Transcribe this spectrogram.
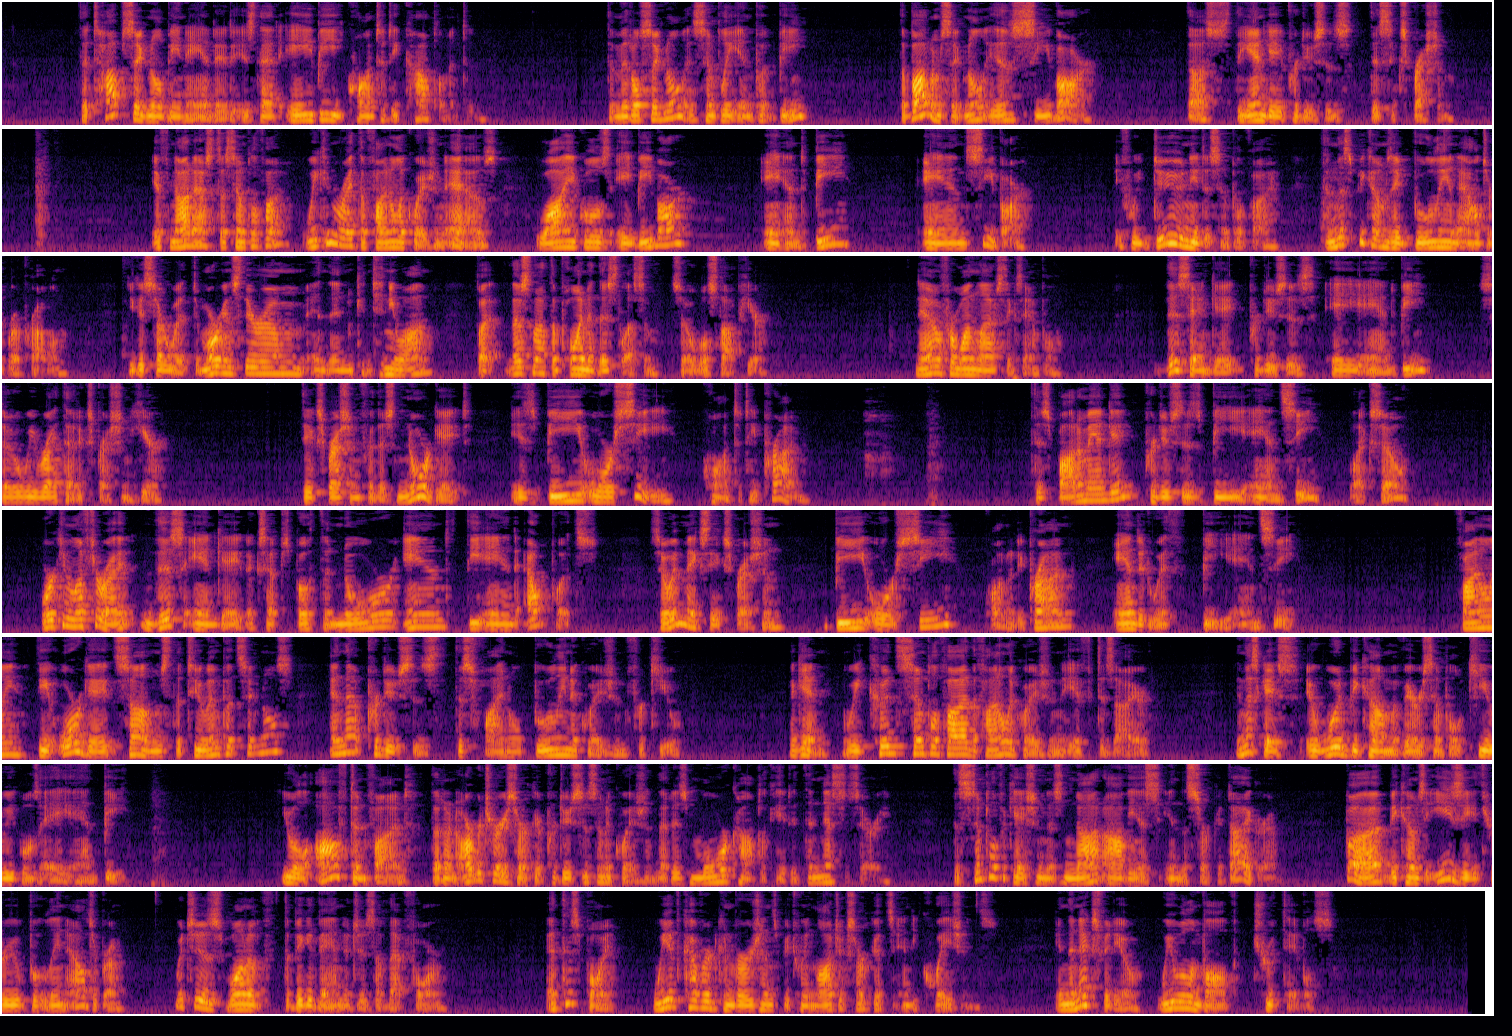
The top signal being ANDed is that AB quantity complemented. The middle signal is simply input B. The bottom signal is C bar. Thus, the AND gate produces this expression. If not asked to simplify, we can write the final equation as y equals AB bar and B and C bar. If we do need to simplify, then this becomes a Boolean algebra problem. You could start with De Morgan's theorem and then continue on, but that's not the point of this lesson, so we'll stop here. Now for one last example. This AND gate produces A and B, so we write that expression here. The expression for this NOR gate is B or C quantity prime. This bottom AND gate produces B and C, like so. Working left to right, this AND gate accepts both the NOR and the AND outputs, so it makes the expression B or C quantity prime, ANDed with B and C. Finally, the OR gate sums the two input signals, and that produces this final Boolean equation for Q. Again, we could simplify the final equation if desired. In this case, it would become a very simple Q equals A and B. You will often find that an arbitrary circuit produces an equation that is more complicated than necessary. The simplification is not obvious in the circuit diagram, but becomes easy through Boolean algebra, which is one of the big advantages of that form. At this point, we have covered conversions between logic circuits and equations. In the next video, we will involve truth tables.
